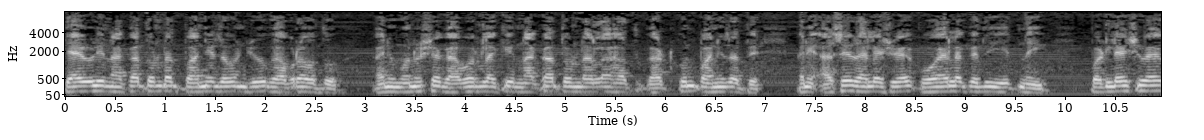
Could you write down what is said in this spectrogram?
त्यावेळी नाकातोंडात पाणी जाऊन जीव घाबरावतो आणि मनुष्य घाबरला की नाकातोंडाला हात घाटकून पाणी जाते. आणि असे झाल्याशिवाय पोहायला कधी येत नाही. पडल्याशिवाय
